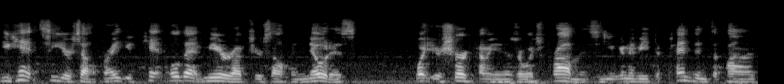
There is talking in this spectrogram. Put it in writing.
you can't see yourself, right? You can't hold that mirror up to yourself and notice what your shortcoming is or which problem is, and you're going to be dependent upon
